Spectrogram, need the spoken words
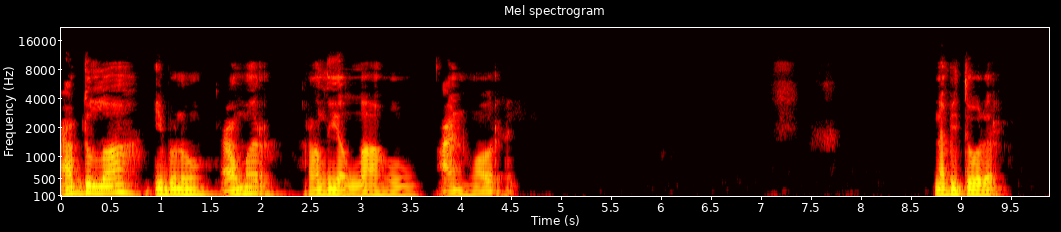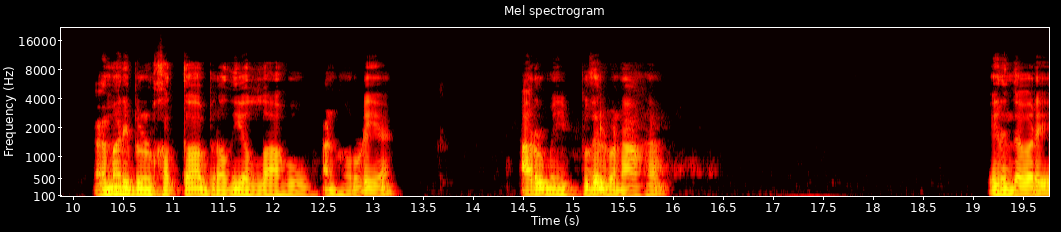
அப்துல்லா இப்னு உமர் ரதி அல்லாஹு அன்ஹு அவர்கள். நபித்தோழர் உமர் இப்னு ஹத்தாப் ரதி அல்லாஹு அன்ஹருடைய அருமை புதல்வனாக இருந்தவரே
